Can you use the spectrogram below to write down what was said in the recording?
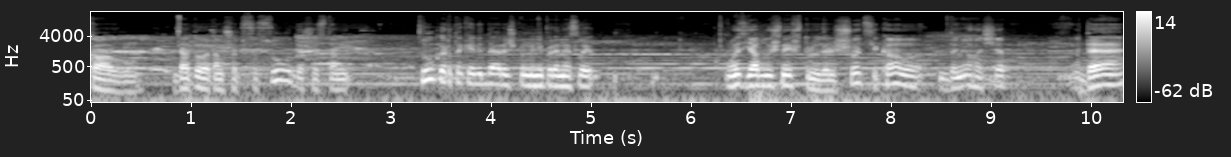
каву. Для того там, щоб сосуди, щось там. Цукор таке відеречко мені принесли. Ось яблучний штрудель. Що цікаво, до нього ще де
